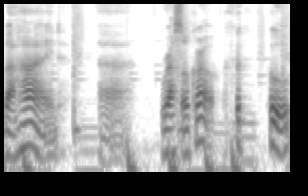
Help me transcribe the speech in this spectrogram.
behind uh, Russell Crowe, who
